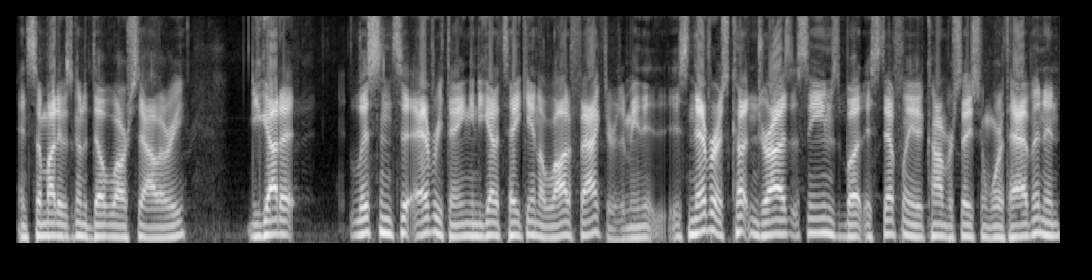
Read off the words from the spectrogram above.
and somebody was going to double our salary, you got to listen to everything and you got to take in a lot of factors. I mean, it, it's never as cut and dry as it seems, but it's definitely a conversation worth having and,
